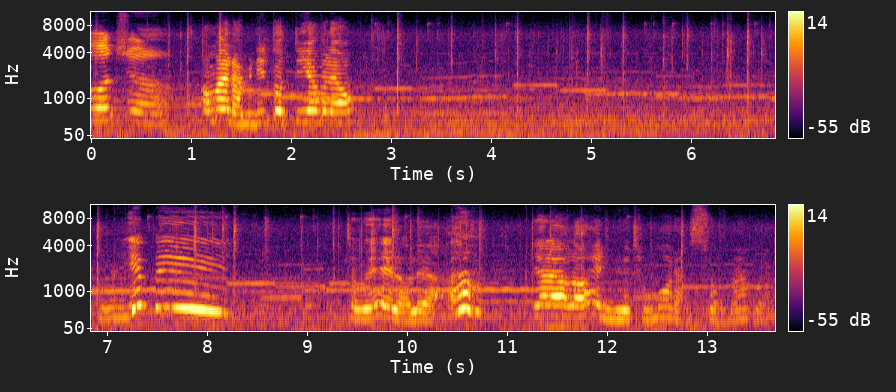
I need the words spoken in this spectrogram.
จังเอาไม่นะมินิตัวเตี้ยมาแล้วยิปปี้ เธอไม่เห็นเราเลยอะเดี๋ยวเราเราเห็นวิวทั้งหมดอะสวยมากเลยอะ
